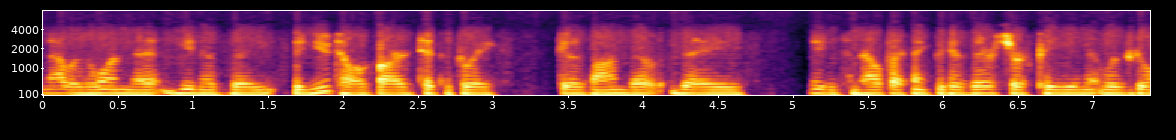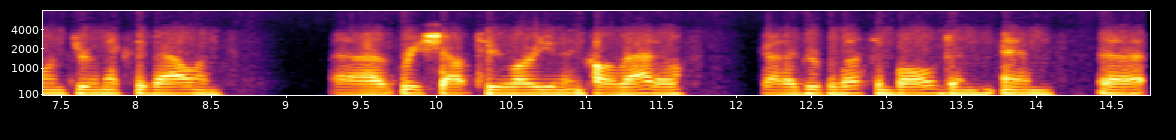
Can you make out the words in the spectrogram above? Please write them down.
And that was one that, you know, the, the Utah Guard typically goes on, but they needed some help, I think, because their CERFP unit was going through an ex-eval and uh, reached out to our unit in Colorado, got a group of us involved, and, and uh,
